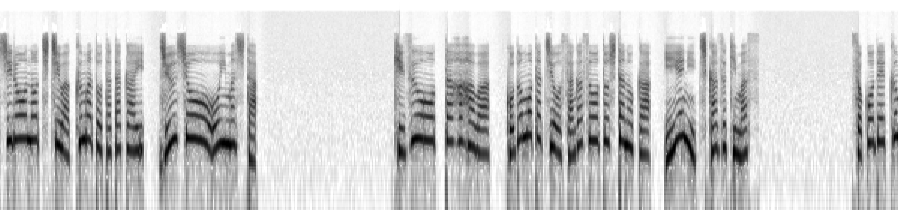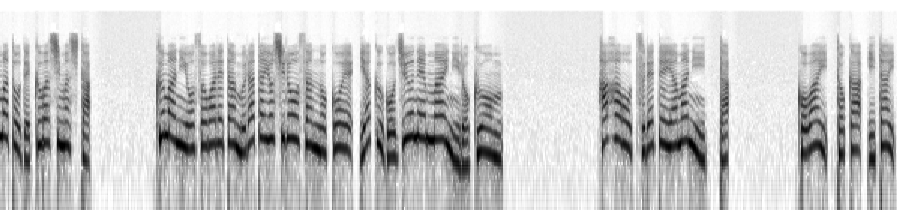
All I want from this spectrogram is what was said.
吉郎の父は熊と戦い、重傷を負いました。傷を負った母は子供たちを探そうとしたのか、家に近づきます。そこで熊と出くわしました。熊に襲われた村田義郎さんの声、約50年前に録音。母を連れて山に行った。怖いとか痛い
